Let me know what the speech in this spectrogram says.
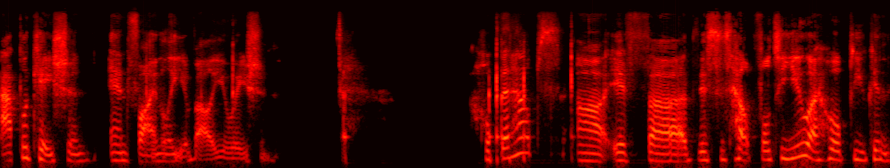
application, and finally evaluation hope that helps. Uh, if uh, this is helpful to you, I hope you can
